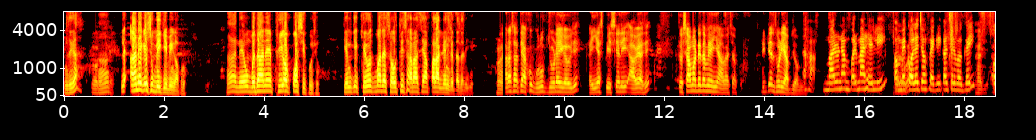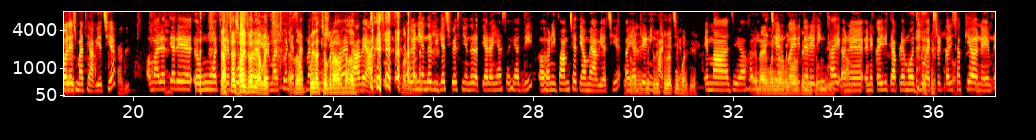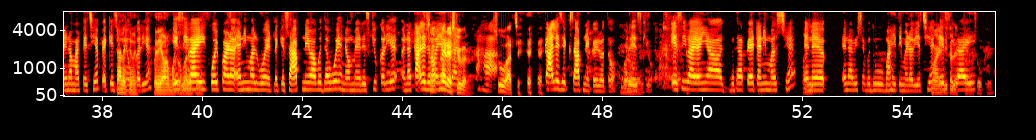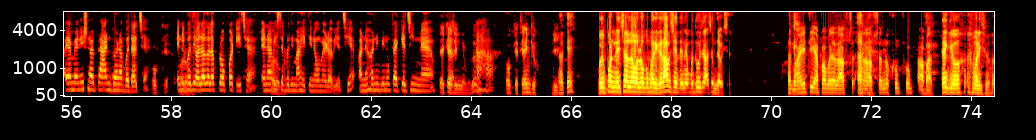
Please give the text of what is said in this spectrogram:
સમજી ગયા? હા એટલે આને કહીશું બે કેપિંગ આપણું. હા ને હું બધાને ફ્રી ઓફ કોસ્ટ શીખું છું. કેમ કે ખેડૂત માટે સૌથી સારા છે આ પરાગયન કરતા તરીકે. મારા સાથે આખું ગ્રુપ જોડાઈ ગયું છે. અહીંયા સ્પેશિયલી આવ્યા છે. તો શા માટે તમે અહીંયા આવ્યા છો? ડિટેલ થોડી આપજો અમને. હા મારું નામ પરમાર હેલી. અમે કોલેજ ઓફ એગ્રીકલ્ચર વઘઈ કોલેજમાંથી આવીએ છીએ. હાજી અમારે અત્યારે હું અત્યારે છોકરા આવે. આવે. તો એની અંદર વિલેજ ફેસની અંદર અત્યારે અહીંયા સહ્યાદ્રી હની ફાર્મ છે ત્યાં અમે આવ્યા છીએ. અહીંયા ટ્રેનિંગ માટે છે. એમાં જે આ honey છે એનું કઈ રીતે રેડિંગ થાય અને એને કઈ રીતે આપણે મધનું એક્સટ્રેક્ટ કરી શકીએ અને એના માટે છીએ પેકેજિંગ એવું કરીએ. એ સિવાય કોઈ પણ એનિમલ હોય એટલે કે સાપ ને એવા બધા હોય એને અમે રેસ્ક્યુ કરીએ અને કાલે જ અમે રેસ્ક્યુ કરો? હા. શું વાત છે. કાલે જ એક સાપને કર્યો તો રેસ્ક્યુ એ સિવાય અહીંયા બધા પેટ એનિમલ્સ છે એને એના વિશે બધું માહિતી મેળવીએ છીએ. એ સિવાય. અહીંયા મેડિસિનલ પ્લાન્ટ ઘણા બધા છે. એની બધી અલગ અલગ પ્રોપર્ટી છે એના વિશે બધી બધી માહિતીને એવું મેળવીએ છીએ. અને હનીબીનું પેકેજિંગ ને પેકેજિંગ ને બધું હા. ઓકે થેન્ક યુ ઓકે કોઈ પણ નેચર લવર લોકો મારી ઘરે આવશે તેને બધું જ આ સમજાવીશ માહિતી આપવા બદલ આપ Okay. આપ સરનો ખૂબ ખૂબ આભાર. થેન્ક યુ મળીશું.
